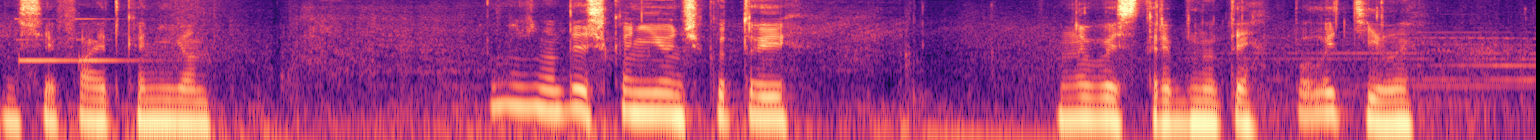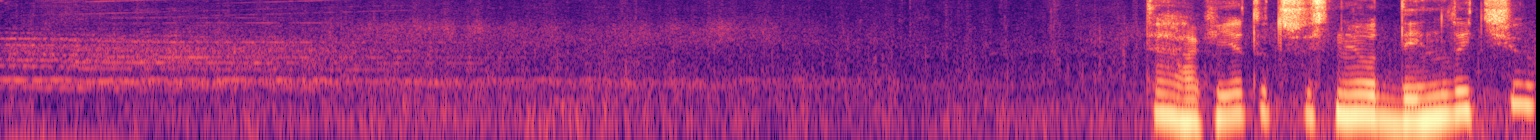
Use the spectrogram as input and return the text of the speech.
Класифайт каньйон. Можна десь в каньйончику той не вистрибнути. Полетіли. Так, я тут щось не один лечу.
